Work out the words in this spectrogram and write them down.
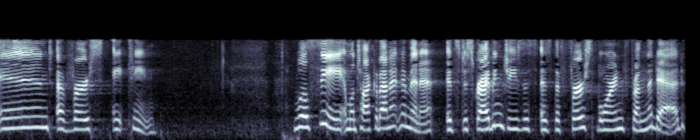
end of verse 18. We'll see, and we'll talk about it in a minute. It's describing Jesus as the firstborn from the dead.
